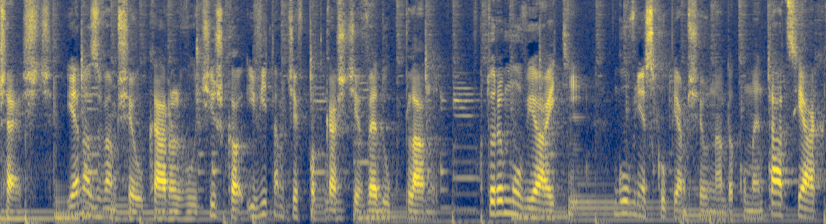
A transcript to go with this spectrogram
Cześć, ja nazywam się Karol Wójciszko i witam Cię w podcaście Według Planu który mówi o IT. Głównie skupiam się na dokumentacjach,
